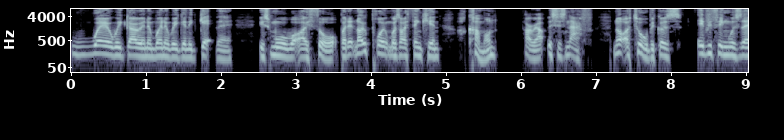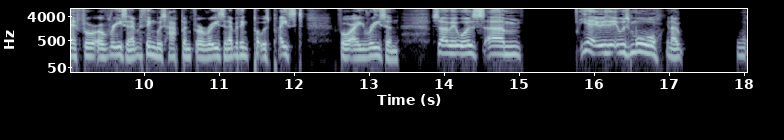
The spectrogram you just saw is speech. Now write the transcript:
where are we going and when are we going to get there. It's more what I thought. But at no point was I thinking, oh, come on, hurry up, this is naff. Not at all, because everything was there for a reason. Everything was happened for a reason. Everything put, was paced for a reason. So it was, um, yeah, it was, it was more, you know, you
